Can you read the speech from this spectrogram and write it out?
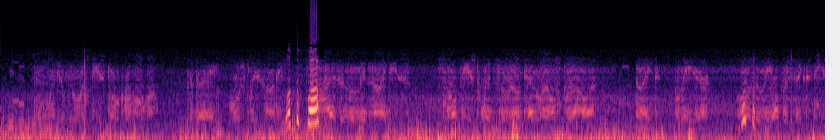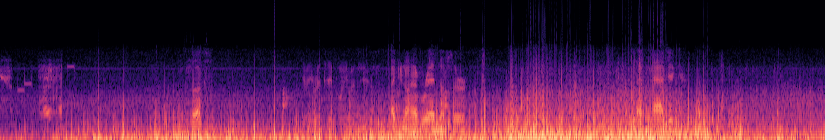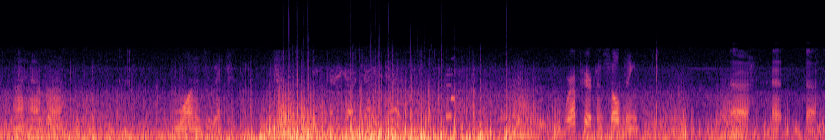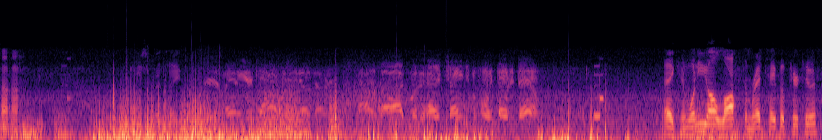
We did do In much of northeast Oklahoma. Today, mostly sunny. What the fuck? Highs in the mid 90s. Southeast winds around 10 miles per hour. Night, clear. What Lows in the upper 60s. Light Sucks. Give me red tape on you by chance. I do not have red, no sir. I have magic. I have uh, one and two inch. Have you got Here Consulting. Uh, at, uh, uh-uh. Use some red tape. Yeah, man, your car, you know, the power's odd, would have had it change it before he throwed it down. Hey, can one of y'all loft some red tape up here to us?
